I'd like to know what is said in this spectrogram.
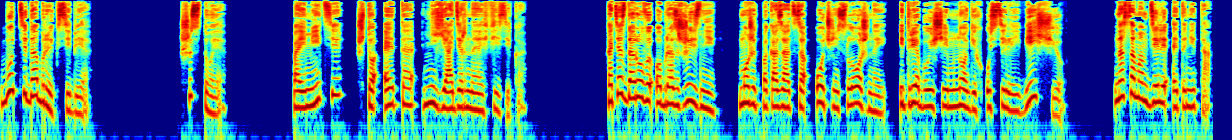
Будьте добры к себе. Шестое. Поймите, что это не ядерная физика. Хотя здоровый образ жизни может показаться очень сложной и требующей многих усилий вещью, на самом деле это не так.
